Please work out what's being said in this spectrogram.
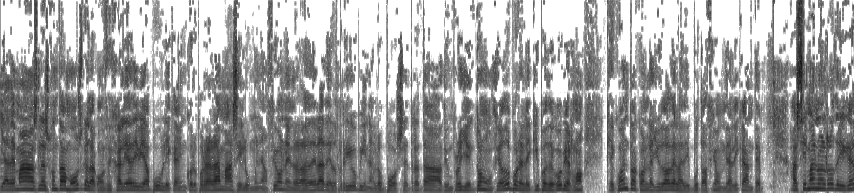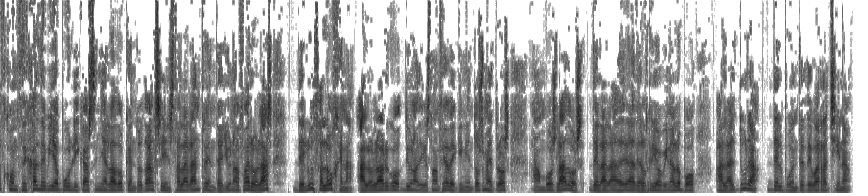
Y además les contamos que la Concejalía de Vía Pública incorporará más iluminación en la ladera del río Vinalopó. Se trata de un proyecto anunciado por el equipo de gobierno que cuenta con la ayuda de la Diputación de Alicante. Así, Manuel Rodríguez, concejal de Vía Pública, ha señalado que en total se instalarán 31 farolas de luz halógena a lo largo de una distancia de 500 metros a ambos lados de la ladera del río Vinalopó a la altura del puente de Barrachina.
